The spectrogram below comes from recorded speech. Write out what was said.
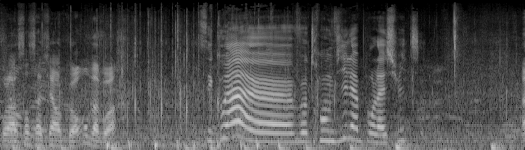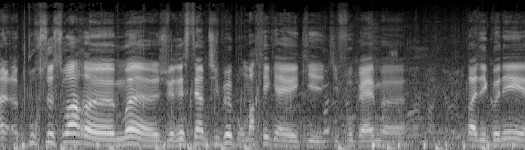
Pour l'instant, ça tient encore, on va voir. C'est quoi votre envie là pour la suite? Pour ce soir, moi, je vais rester un petit peu pour marquer qu'il faut quand même pas déconner,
